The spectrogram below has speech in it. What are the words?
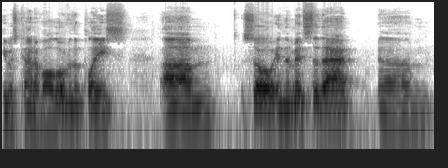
He was kind of all over the place. Um, so in the midst of that, um,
